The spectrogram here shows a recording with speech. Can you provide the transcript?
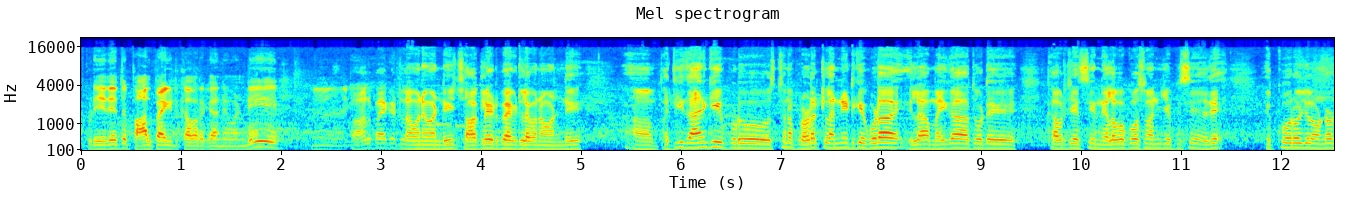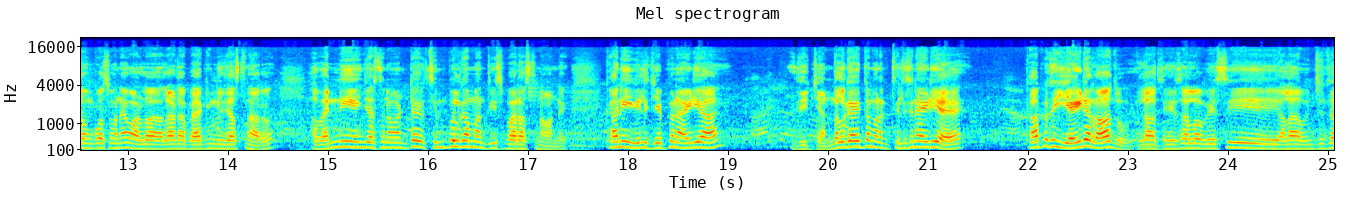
ఇప్పుడు ఏదైతే పాల ప్యాకెట్ కవర్ కానివ్వండి పాల ప్యాకెట్లు అవనివ్వండి చాక్లెట్ ప్యాకెట్లు అవనివ్వండి ప్రతి దానికి ఇప్పుడు వస్తున్న ప్రోడక్ట్లు అన్నిటికీ కూడా ఇలా మైగాతోటి కవర్ చేసి నిల్వ కోసం అని చెప్పేసి అదే ఎక్కువ రోజులు ఉండడం కోసమనే వాళ్ళు అలాంటి ప్యాకింగ్లు చేస్తున్నారు. అవన్నీ ఏం చేస్తున్నామంటే సింపుల్గా మనం తీసి పారేస్తున్నామండి. కానీ వీళ్ళు చెప్పిన ఐడియా ఇది జనరల్గా అయితే మనకు తెలిసిన ఐడియా కాకపోతే ఈ ఐడియా రాదు. ఇలా సీసాలో వేసి అలా ఉంచితే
